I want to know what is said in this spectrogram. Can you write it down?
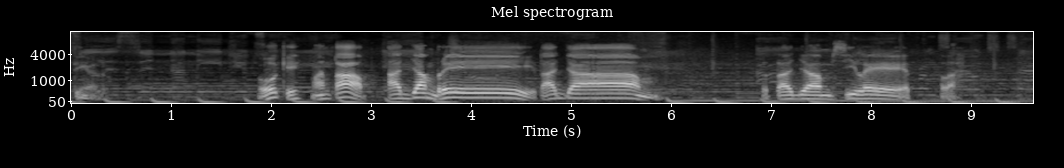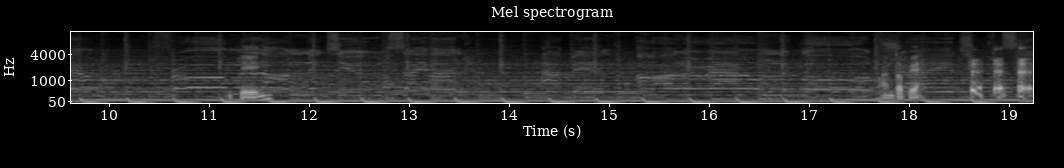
Tinggal. Oke, mantap. Tajam, bre. Tajam. Setajam silet. Lah. Oke. Mantap ya. Oke.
